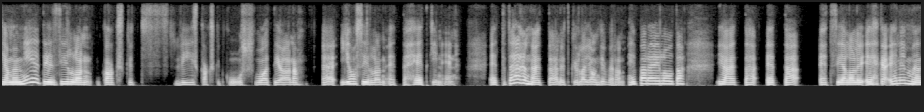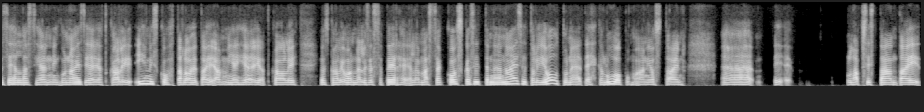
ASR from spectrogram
Ja mä mietin silloin 25-26-vuotiaana jo silloin, että hetkinen, että tähän näyttää nyt kyllä jonkin verran epäreilulta ja että, että että siellä oli ehkä enemmän sellaisia niin kuin naisia, jotka oli ihmiskohtaloita ja miehiä, jotka oli, jotka oli onnellisessa perheelämässä, koska sitten nämä naiset oli joutuneet ehkä luopumaan jostain ää, lapsistaan tai,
